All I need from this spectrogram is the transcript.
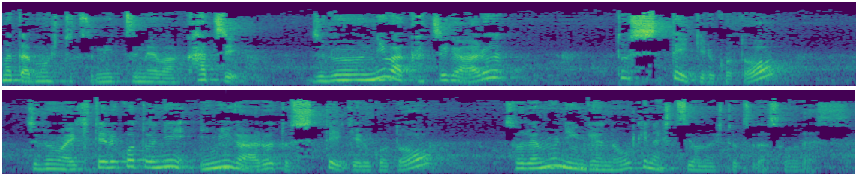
またもう一つ三つ目は価値。自分には価値がある。と知って生きること。自分は生きてることに意味がある。と知って生きること。それも人間の大きな必要の一つだそうです。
